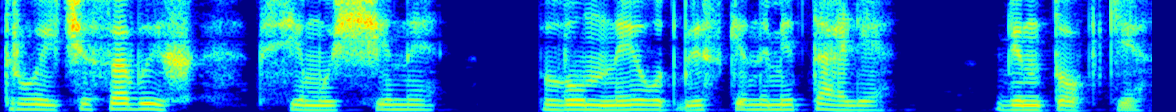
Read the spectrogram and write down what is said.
трое часовых, все мужчины. Лунные отблески на металле. Винтовки.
